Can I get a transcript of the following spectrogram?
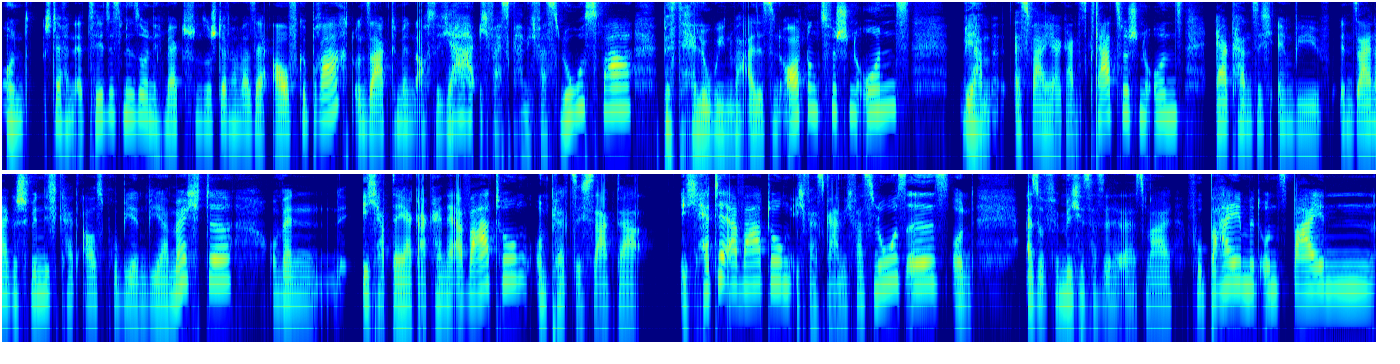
Und Stefan erzählt es mir so und ich merkte schon so, Stefan war sehr aufgebracht und sagte mir dann auch so, ja, ich weiß gar nicht, was los war. Bis Halloween war alles in Ordnung zwischen uns. Wir haben, es war ja ganz klar zwischen uns. Er kann sich irgendwie in seiner Geschwindigkeit ausprobieren, wie er möchte. Und wenn, ich habe da ja gar keine Erwartung und plötzlich sagt er, ich hätte Erwartungen, ich weiß gar nicht, was los ist. Und also für mich ist das erstmal vorbei mit uns beiden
